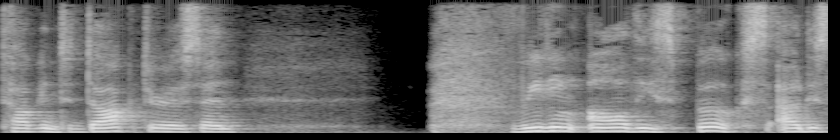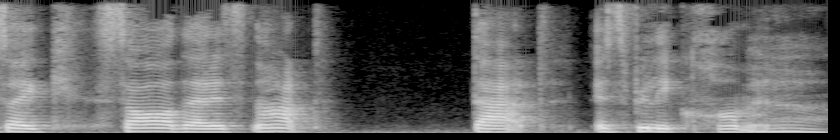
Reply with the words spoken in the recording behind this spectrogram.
talking to doctors and reading all these books, I just like saw that it's not that it's really common.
